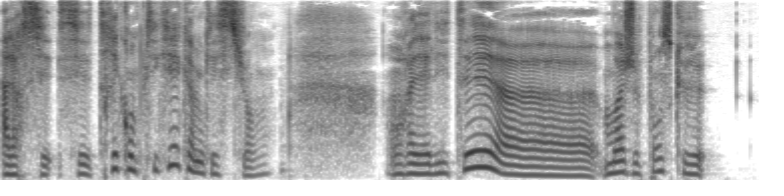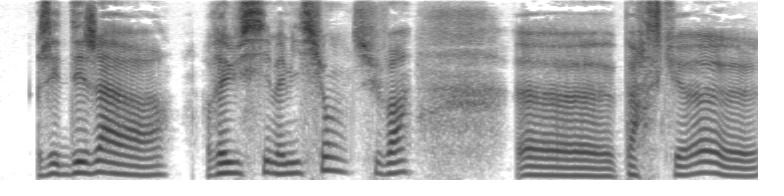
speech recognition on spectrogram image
Alors, c'est c'est très compliqué comme question. En réalité, euh, moi, je pense que j'ai déjà réussi ma mission, tu vois. Euh, parce que... euh,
